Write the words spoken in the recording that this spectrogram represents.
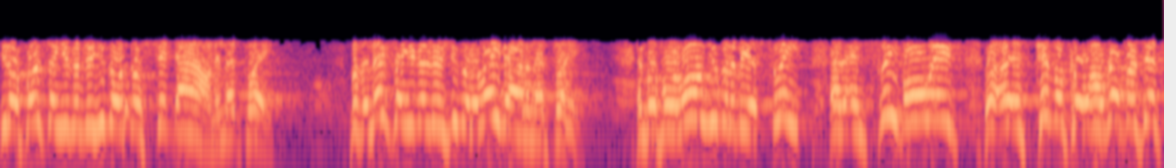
You know, first thing you're going to do, you're going to go sit down in that place. But the next thing you're going to do is you're going to lay down in that place. And before long, you're going to be asleep. And, and sleep always uh, is typical or represents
